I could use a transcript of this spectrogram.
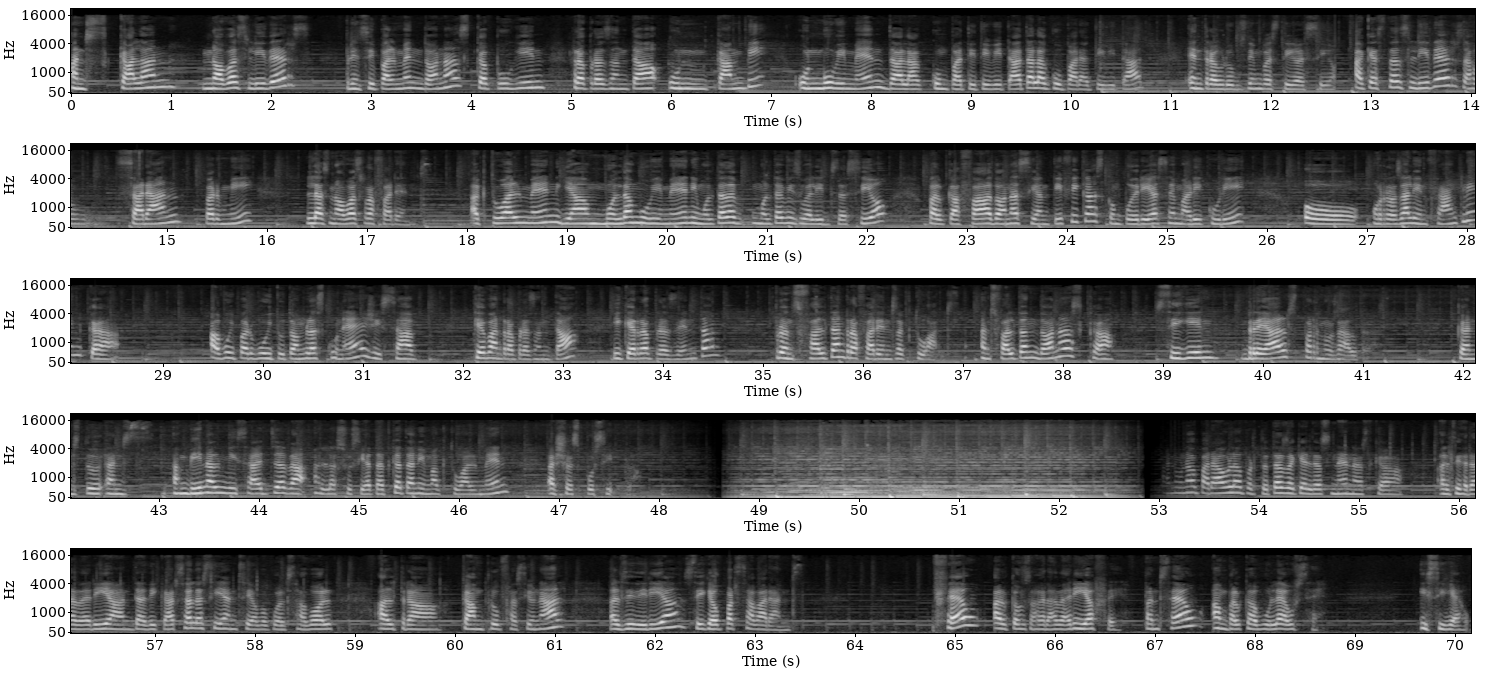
ens calen noves líders, principalment dones, que puguin representar un canvi, un moviment de la competitivitat a la cooperativitat entre grups d'investigació. Aquestes líders seran, per mi, les noves referents. Actualment hi ha molt de moviment i molta, molta visualització pel que fa a dones científiques, com podria ser Marie Curie o, o Rosalind Franklin, que avui per avui tothom les coneix i sap què van representar i què representen, però ens falten referents actuals. Ens falten dones que siguin reals per nosaltres, que ens, ens envien el missatge de en la societat que tenim actualment això és possible. Una paraula, per totes aquelles nenes que els agradaria dedicar-se a la ciència o a qualsevol altre camp professional, els diria sigueu perseverants. Feu el que us agradaria fer, penseu amb el que voleu ser i sigueu.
